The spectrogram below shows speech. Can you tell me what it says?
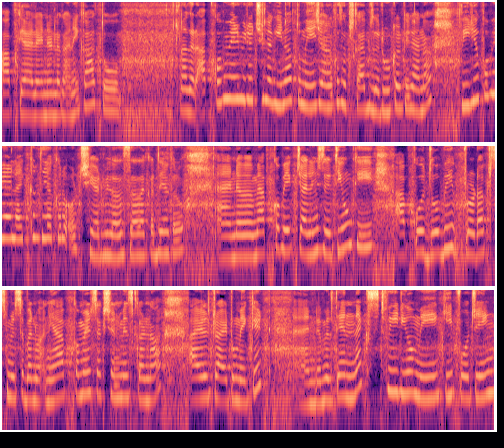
आपके आईलाइनर लगाने का। तो अगर आपको भी मेरी वीडियो अच्छी लगी ना तो मेरे चैनल को सब्सक्राइब ज़रूर करके जाना। वीडियो को भी यार लाइक कर दिया करो और शेयर भी ज़्यादा से ज़्यादा कर दिया करो। एंड uh, मैं आपको भी एक चैलेंज देती हूँ कि आपको जो भी प्रोडक्ट्स मेरे से बनवाने हैं आप कमेंट सेक्शन में करना। I will try to make it and मिलते हैं नेक्स्ट वीडियो में. Keep watching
